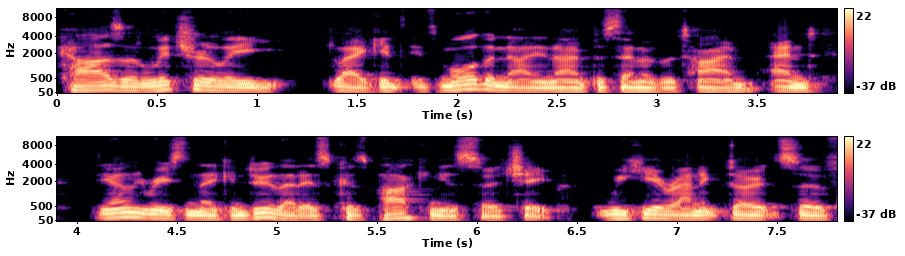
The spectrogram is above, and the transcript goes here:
cars are literally like it, it's more than 99% of the time. And the only reason they can do that is because parking is so cheap. We hear anecdotes of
